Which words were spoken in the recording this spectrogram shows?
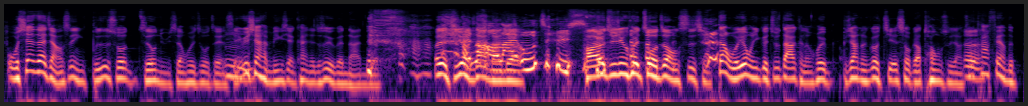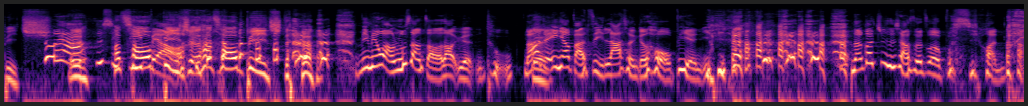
我现在在讲的事情不是说只有女生会做这件事情，嗯、因为现在很明显看起来就是有个男的，而且肌肉很大男的，好莱坞巨星，好莱坞巨星会做这种事情。但我用一个就大家可能会比较能够接受、比较通俗讲，就是他非常的 bitch，对啊，他超 bitch，他超 bitch 的。明明网络上找得到原图，然后就硬要把自己拉成跟后片一样，对难怪巨石强森这么不喜欢他。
